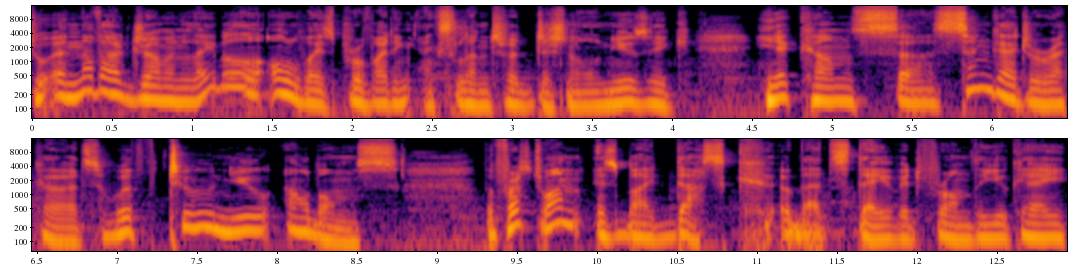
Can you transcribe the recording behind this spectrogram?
To another German label, always providing excellent traditional music. Here comes uh, Records with two new albums. The first one is by DASK, that's David from the UK,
